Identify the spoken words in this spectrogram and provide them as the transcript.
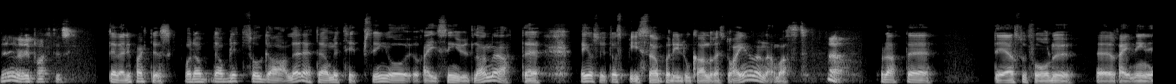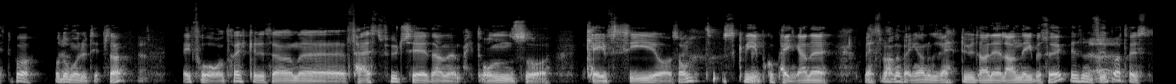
Det er veldig praktisk. Det er veldig praktisk. Og det, det har blitt så gale dette med tipsing og reising i utlandet at eh, jeg har sluttet å spise på de lokale restaurantene nærmest. Ja. For at eh, der så får du regningen etterpå, og da må du tipse. Ja. Jeg foretrekker disse eh, fastfood-kjedene, McDonald's og KFC og sånt. Skviper hvor pengene, mesteparten av pengene går rett ut av det landet jeg besøker. Det er sånn supertrist.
